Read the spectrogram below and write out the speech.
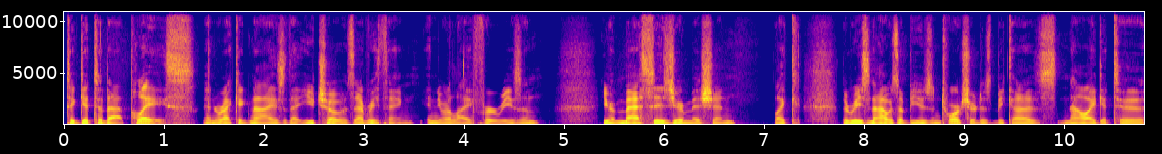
to get to that place and recognize that you chose everything in your life for a reason. Your mess is your mission. Like the reason I was abused and tortured is because now I get to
